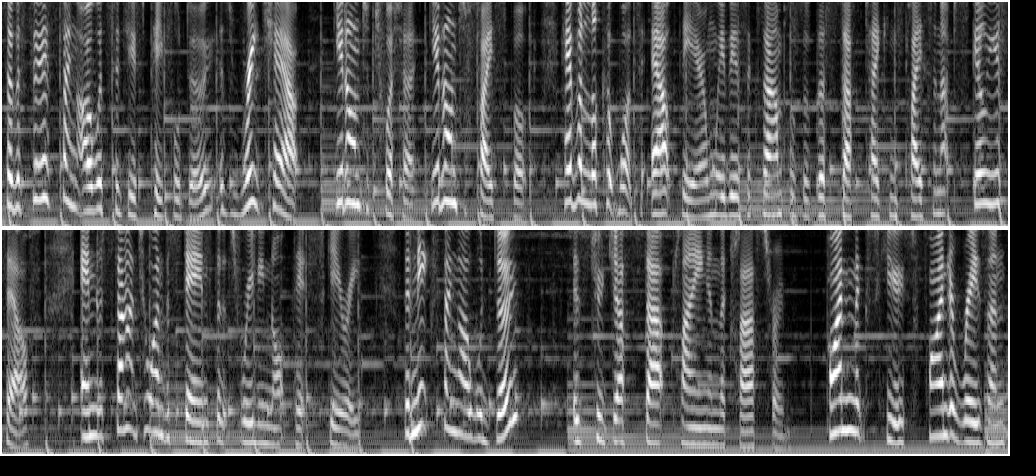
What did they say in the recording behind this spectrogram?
So the first thing I would suggest people do is reach out, get onto Twitter, get onto Facebook, have a look at what's out there and where there's examples of this stuff taking place and upskill yourself and start to understand that it's really not that scary. The next thing I would do is to just start playing in the classroom. Find an excuse, find a reason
